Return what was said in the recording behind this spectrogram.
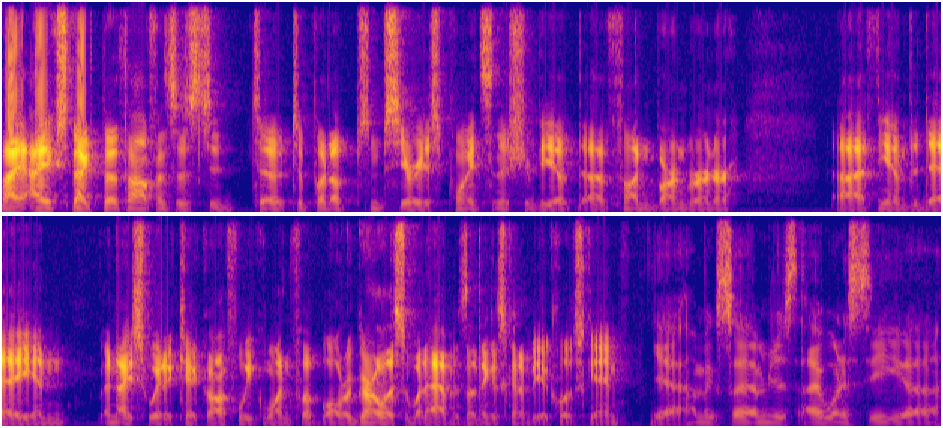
But I, I, expect both offenses to, to, to put up some serious points, and this should be a, a fun barn burner uh, at the end of the day, and a nice way to kick off Week One football. Regardless of what happens, I think it's going to be a close game. Yeah, I'm excited. I'm just I want to see. Uh,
